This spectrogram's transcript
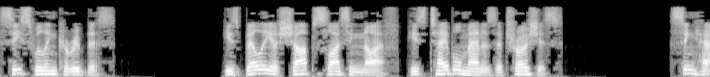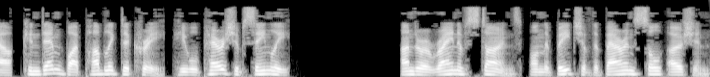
see Swilling Charybdis, his belly a sharp slicing knife, his table manners atrocious. Singhow, condemned by public decree, he will perish obscenely under a rain of stones, on the beach of the barren salt ocean.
